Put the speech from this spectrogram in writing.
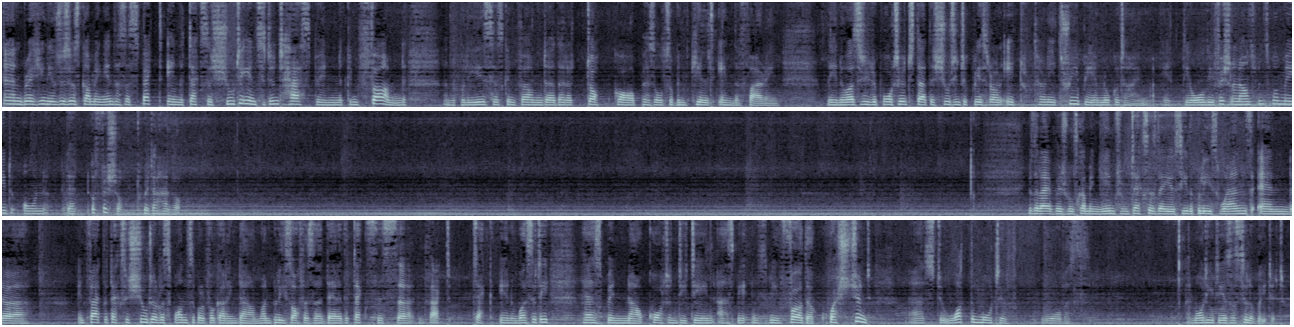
And breaking news is just coming in. The suspect in the Texas shooting incident has been confirmed. And the police has confirmed uh, that a top cop has also been killed in the firing. The university reported that the shooting took place around 8.33 p.m. local time. It, the, all the official announcements were made on that official Twitter handle. With the live visuals coming in from Texas, there you see the police vans and, uh, in fact, the Texas shooter responsible for gunning down one police officer there at the Texas, uh, in fact, Tech University has been now caught and detained as is being further questioned as to what the motive was. And more details are still awaited.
